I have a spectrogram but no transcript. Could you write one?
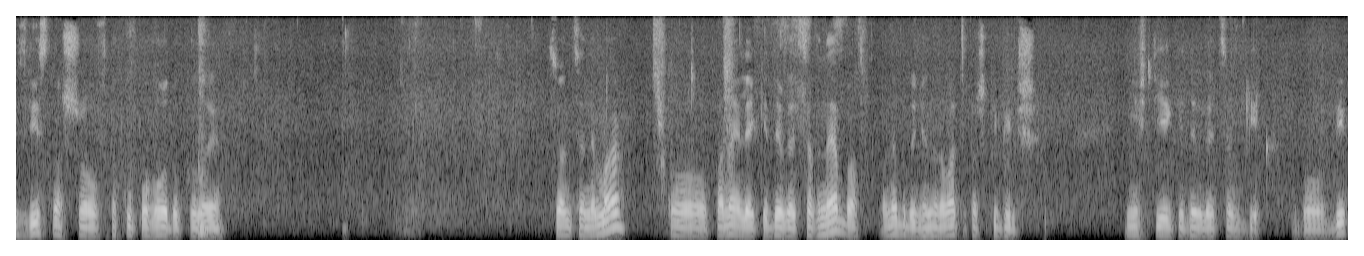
Звісно, що в таку погоду, коли сонця нема, то панелі, які дивляться в небо, вони будуть генерувати трошки більше, ніж ті, які дивляться в бік. Бо в бік,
